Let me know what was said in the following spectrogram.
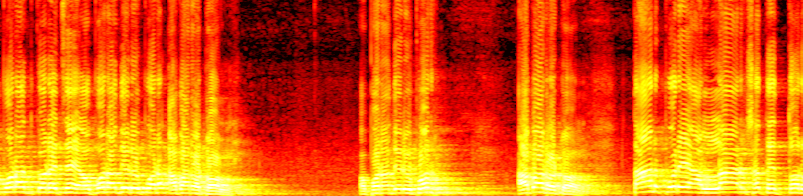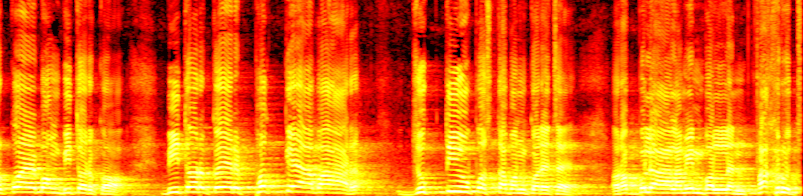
অপরাধ করেছে, অপরাধের উপর আবার অটল অপরাধের উপর আবার অটল তারপরে আল্লাহর সাথে তর্ক এবং বিতর্ক। বিতর্কের পক্ষে আবার যুক্তি উপস্থাপন করেছে। রব্বুল আলমিন বললেন, ফাখরুজ,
